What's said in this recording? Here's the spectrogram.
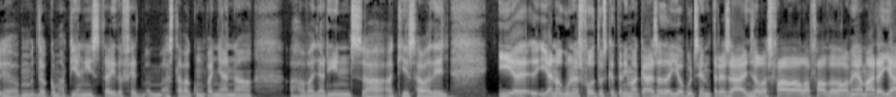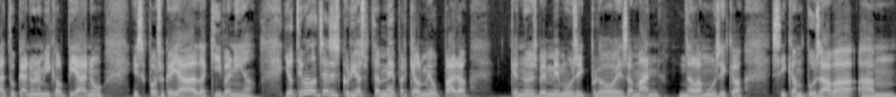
eh, de, com a pianista i, de fet, estava acompanyant a, a ballarins a, aquí a Sabadell. I eh, hi ha algunes fotos que tenim a casa de jo potser amb 3 anys a, les a la falda de la meva mare ja tocant una mica el piano i suposo que ja d'aquí venia. I el tema del jazz és curiós també perquè el meu pare que no és ben bé músic, però és amant de la música, sí que em posava um,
